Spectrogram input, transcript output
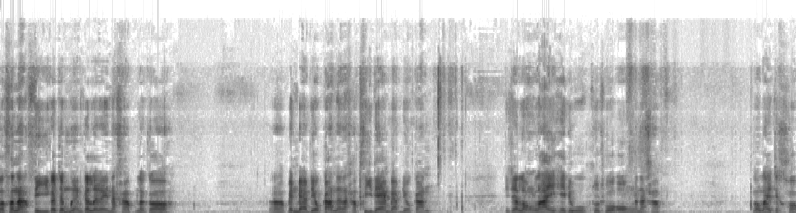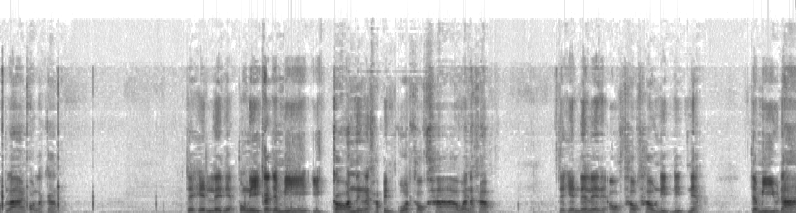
ลักษณะสีก็จะเหมือนกันเลยนะครับ แล้วก็เป็นแบบเดียวกันนะครับ สีแดงแบบเดียวกัน เดี๋ยวจะลองไล่ให้ดูทั่วๆองค์นะครับ เราไล่จะขอบล่างก่อนละกัน จะเห็นเลยเนี่ย ตรงนี้ก็จะมีอีกก้อนหนึ่งนะครับ เป็นกรวดขาวๆนะครับ จะเห็นได้เลยเนี่ยออกเทาๆนิดๆเนี่ย จะมีอยู่ได้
